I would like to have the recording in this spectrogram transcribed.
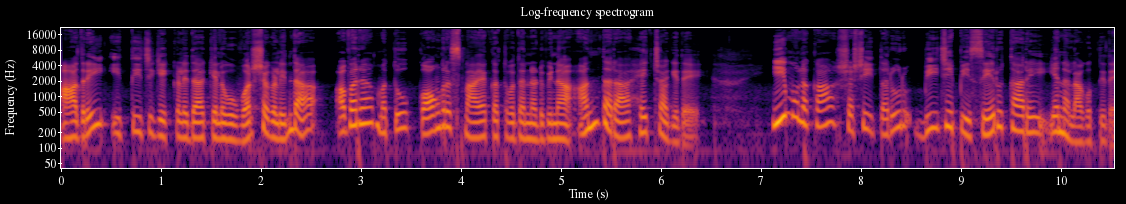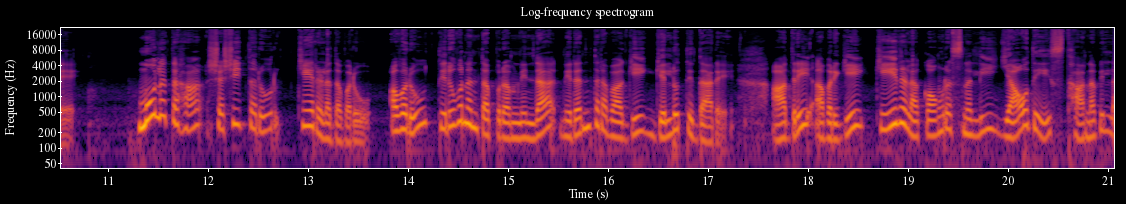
ಆದರೆ ಇತ್ತೀಚೆಗೆ ಕಳೆದ ಕೆಲವು ವರ್ಷಗಳಿಂದ ಅವರ ಮತ್ತು ಕಾಂಗ್ರೆಸ್ ನಾಯಕತ್ವದ ನಡುವಿನ ಅಂತರ ಹೆಚ್ಚಾಗಿದೆ. ಈ ಮೂಲಕ ಶಶಿ ತರೂರ್ ಬಿಜೆಪಿ ಸೇರುತ್ತಾರೆ ಎನ್ನಲಾಗುತ್ತಿದೆ. ಮೂಲತಃ ಶಶಿ ತರೂರ್ ಕೇರಳದವರು. ಅವರು ತಿರುವನಂತಪುರಂನಿಂದ ನಿರಂತರವಾಗಿ ಗೆಲ್ಲುತ್ತಿದ್ದಾರೆ. ಆದರೆ ಅವರಿಗೆ ಕೇರಳ ಕಾಂಗ್ರೆಸ್ನಲ್ಲಿ ಯಾವುದೇ ಸ್ಥಾನವಿಲ್ಲ.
